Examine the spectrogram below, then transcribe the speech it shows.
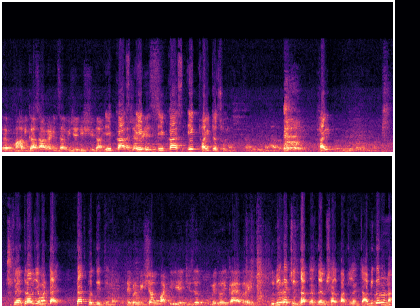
तर महाविकास आघाडीचा विजय निश्चित आहे. एकाच अशा एक एकाच एक फाईटच होईल. फाईट जयंतराव जे म्हणतायत त्याच पद्धतीनं. नाही पण विशाल पाटील यांची जर उमेदवारी कायम राहील तुम्ही काय चिंता करता विशाल पाटलांच्या आम्ही करू ना.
